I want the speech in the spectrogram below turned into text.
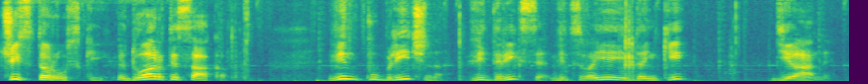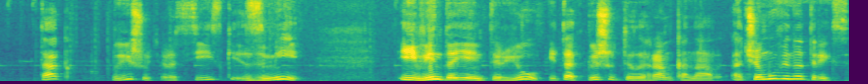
чисто русський, Едуард Ісаков. Він публічно відрікся від своєї доньки Діани. Так пишуть російські ЗМІ. І він дає інтерв'ю, і так пишуть телеграм-канали. А чому він отрікся?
